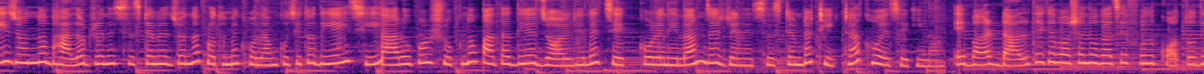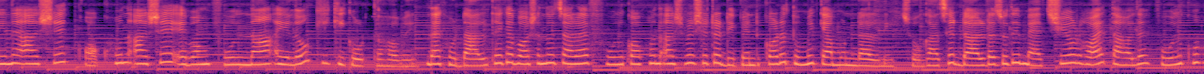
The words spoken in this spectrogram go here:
এই জন্য ভালো ড্রেনেজ সিস্টেমের জন্য প্রথমে খোলামকুচি তো দিয়েইছি। তার উপর শুকনো পাতা দিয়ে জল ঢেলে চেক করে নিলাম যে ড্রেনেজ সিস্টেমটা ঠিকঠাক হয়েছে কিনা। এবার ডাল থেকে বসানো গাছে ফুল কত দিনে আসে, কখন আসে এবং ফুল না এলেও কি কি করতে হবে? দেখো, ডাল থেকে বসানো চারায় ফুল কখন আসবে সেটা ডিপেন্ড করে তুমি কেমন ডাল নিচ্ছ। গাছের ডালটা যদি ম্যাচিওর হয়, তাহলে ফুল খুব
